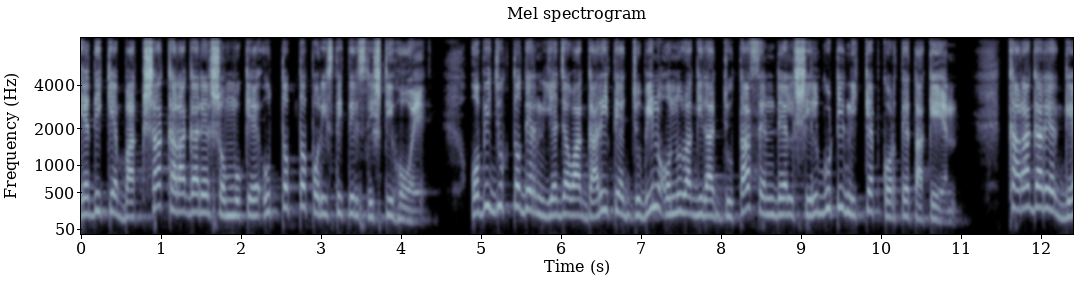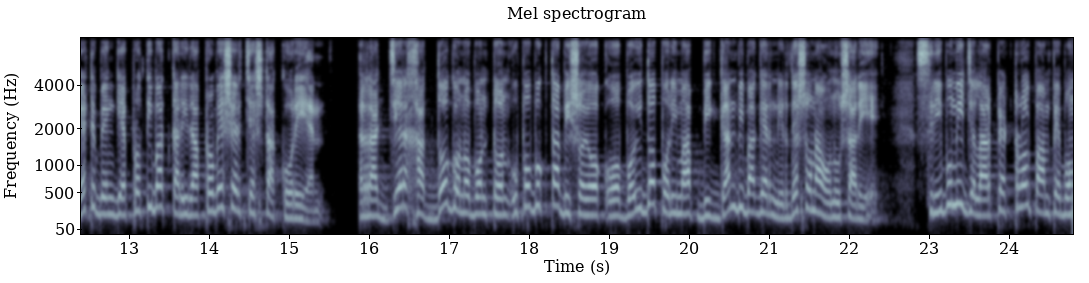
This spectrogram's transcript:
এদিকে বাক্সা কারাগারের সম্মুখে উত্তপ্ত পরিস্থিতির সৃষ্টি হয়। অভিযুক্তদের নিয়ে যাওয়া গাড়িতে জুবিন অনুরাগীরা জুতা, স্যান্ডেল, শিলগুটি নিক্ষেপ করতে থাকেন। কারাগারের গেট ভেঙে প্রতিবাদকারীরা প্রবেশের চেষ্টা করেন। রাজ্যের খাদ্য, গণবন্টন, উপভোক্তা বিষয়ক ও বৈধ পরিমাপ বিজ্ঞান বিভাগের নির্দেশনা অনুসারে শ্রীভূমি জেলার পেট্রোল পাম্প এবং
